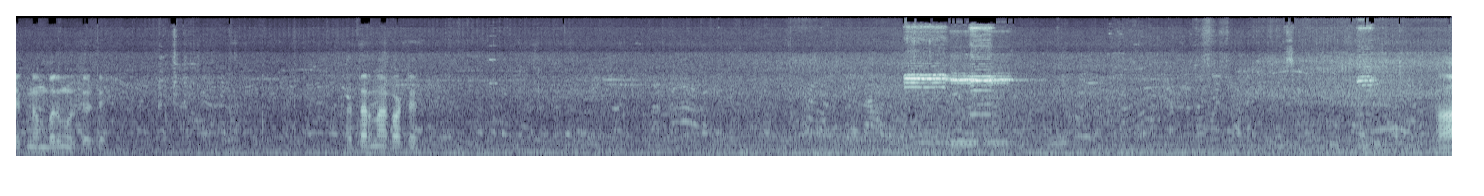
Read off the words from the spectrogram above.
एक नंबर मूर्ती वाटते खतरनाक वाटते हा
